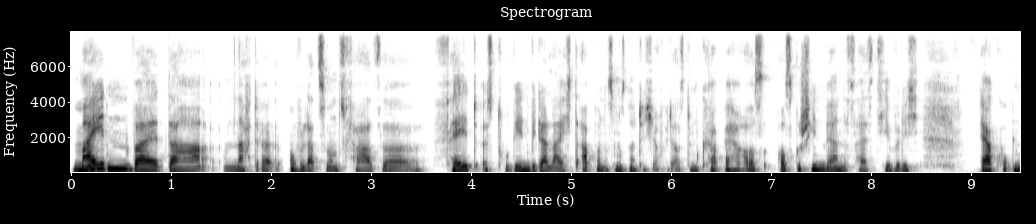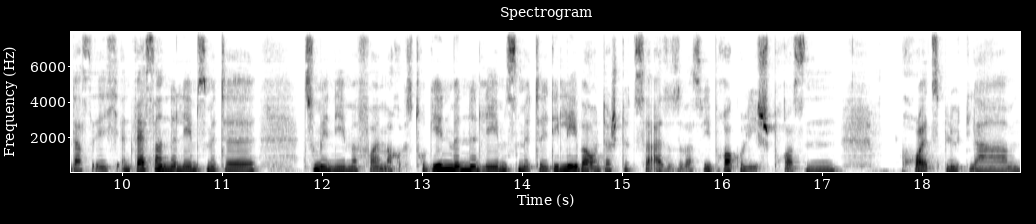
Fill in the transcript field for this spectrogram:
meiden, weil da nach der Ovulationsphase fällt Östrogen wieder leicht ab und es muss natürlich auch wieder aus dem Körper heraus ausgeschieden werden. Das heißt, hier würde ich eher gucken, dass ich entwässernde Lebensmittel zu mir nehme, vor allem auch östrogenbindende Lebensmittel, die Leber unterstütze, also sowas wie Brokkoli, Sprossen, Kreuzblütler,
